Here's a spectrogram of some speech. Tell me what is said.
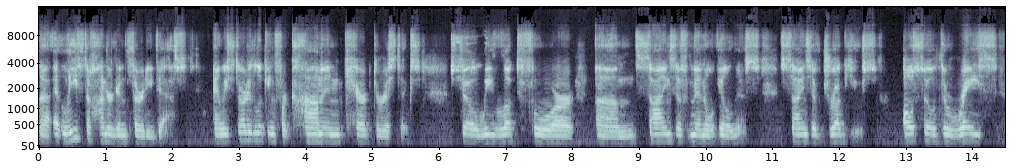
uh, at least 130 deaths. And we started looking for common characteristics. So we looked for um, signs of mental illness, signs of drug use, also the race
